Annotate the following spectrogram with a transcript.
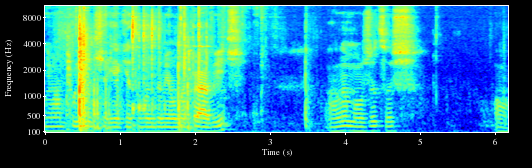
Nie mam pojęcia jak ja to będę miał naprawić. Ale może coś. O.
